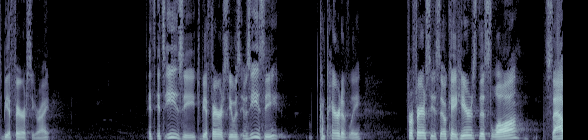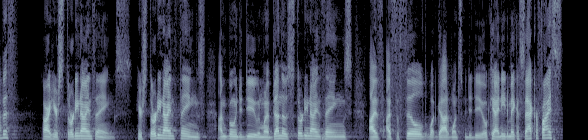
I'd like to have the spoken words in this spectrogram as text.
to be a Pharisee, right? It's, it's easy to be a Pharisee. It was, it was easy, comparatively, for a Pharisee to say, okay, here's this law, Sabbath. All right, here's 39 things. Here's 39 things I'm going to do. And when I've done those 39 things, I've, I've fulfilled what God wants me to do. Okay, I need to make a sacrifice.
